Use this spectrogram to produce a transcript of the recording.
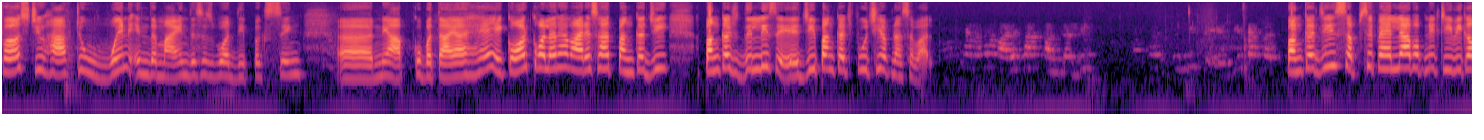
first you have to win in the mind this is what Deepak Singh ने आपको बताया है। एक और कॉलर है हमारे साथ पंकज जी। पंकज दिल्ली से। जी पंकज पूछिए अपना सवाल। पंकज जी सबसे पहले आप अपने टीवी का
